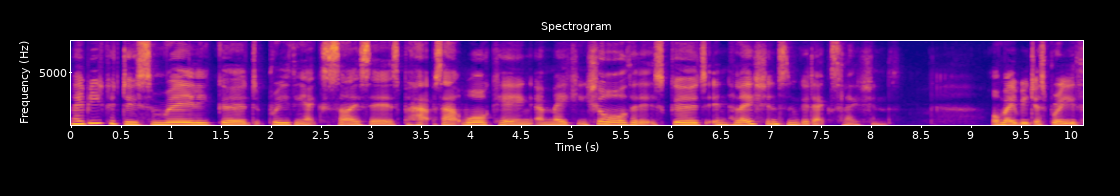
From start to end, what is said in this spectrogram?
Maybe you could do some really good breathing exercises, perhaps out walking and making sure that it's good inhalations and good exhalations. Or maybe just breathe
